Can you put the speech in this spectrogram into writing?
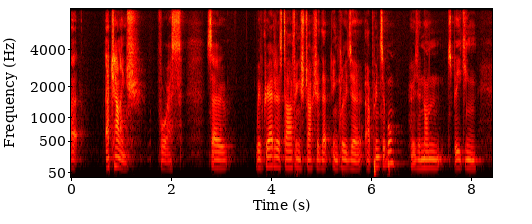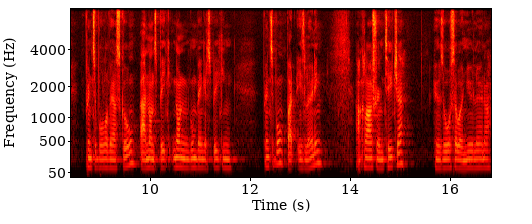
a, a challenge for us. So we've created a staffing structure that includes a, a principal who's a non-speaking principal of our school, a non-speak, non-Gumbaynggirr speaking principal, but is learning. A classroom teacher who is also a new learner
